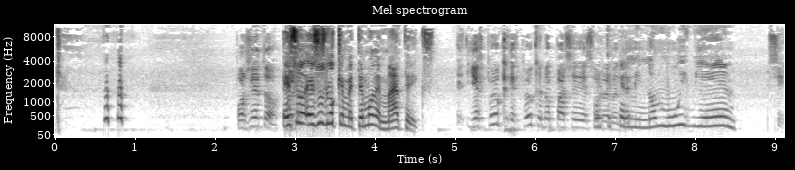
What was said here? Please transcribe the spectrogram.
Por cierto, Eso, bueno, eso es lo que me temo de Matrix. yo espero que, espero que no pase eso Porque realmente. terminó muy bien. Sí.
